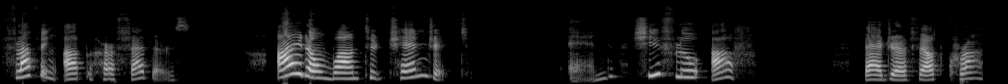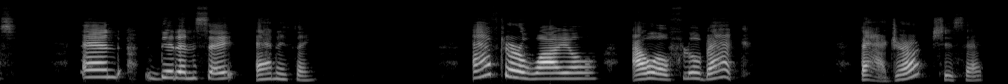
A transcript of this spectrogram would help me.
fluffing up her feathers. I don't want to change it. And she flew off. Badger felt cross and didn't say anything. After a while, Owl flew back Badger, she said.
